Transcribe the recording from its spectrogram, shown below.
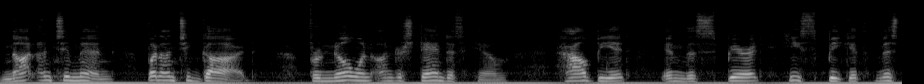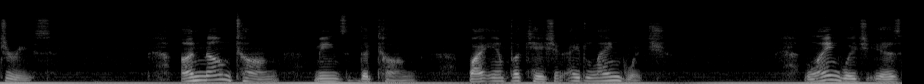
not unto men, but unto God. For no one understandeth him, howbeit in the Spirit he speaketh mysteries. Unknown tongue means the tongue, by implication, a language. Language is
